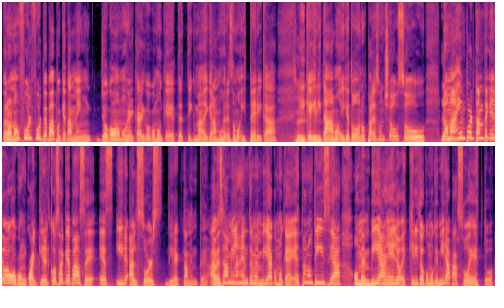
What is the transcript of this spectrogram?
pero no full full pepa, porque también yo como mujer cargo como que este estigma de que las mujeres somos histéricas Sí. y que gritamos y que todo nos parece un show. So, lo más importante que yo hago con cualquier cosa que pase es ir al source directamente. A veces a mí la gente me envía como que esta noticia o me envían ellos escrito como que mira, pasó esto.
